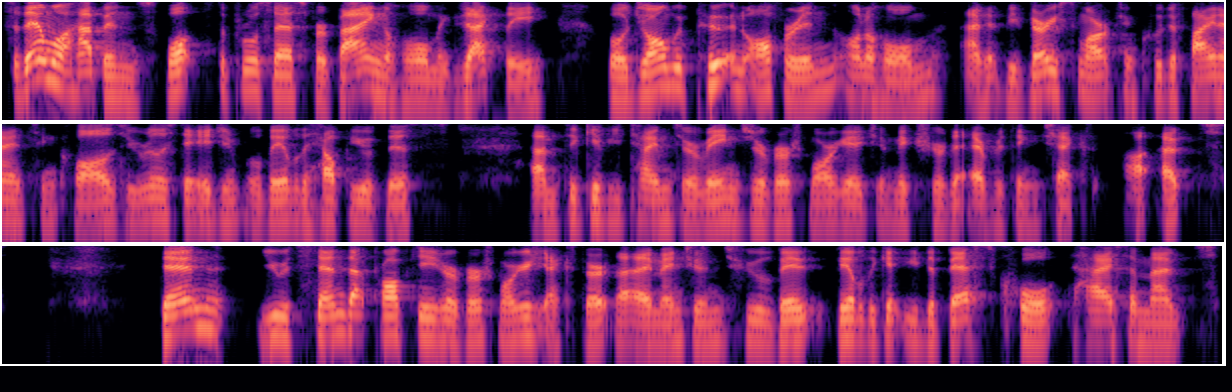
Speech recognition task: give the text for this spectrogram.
So then what happens? What's the process for buying a home exactly? Well, John would put an offer in on a home, and it'd be very smart to include a financing clause. Your real estate agent will be able to help you with this um, to give you time to arrange the reverse mortgage and make sure that everything checks out. Then you would send that property to a reverse mortgage expert that I mentioned, who will be, able to get you the best quote, the highest amount,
